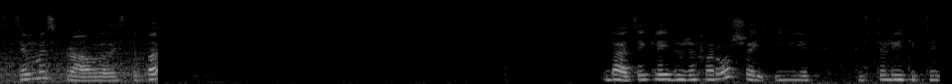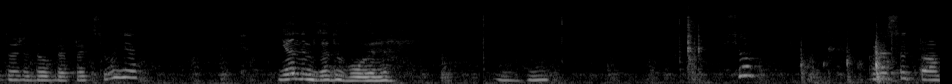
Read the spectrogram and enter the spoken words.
З цим ми справились. Тепер. Да, цей клей дуже хороший і пістолетик цей теж добре працює. Я ним задоволена. Угу. Все, красота.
